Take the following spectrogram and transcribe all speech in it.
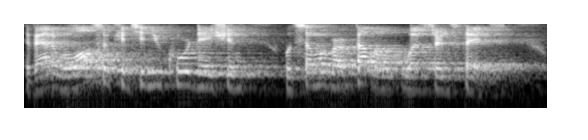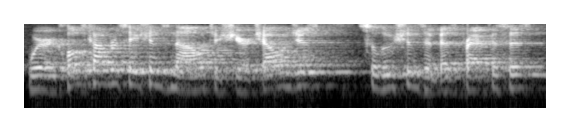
Nevada will also continue coordination with some of our fellow Western states. We're in close conversations now to share challenges, solutions, and best practices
